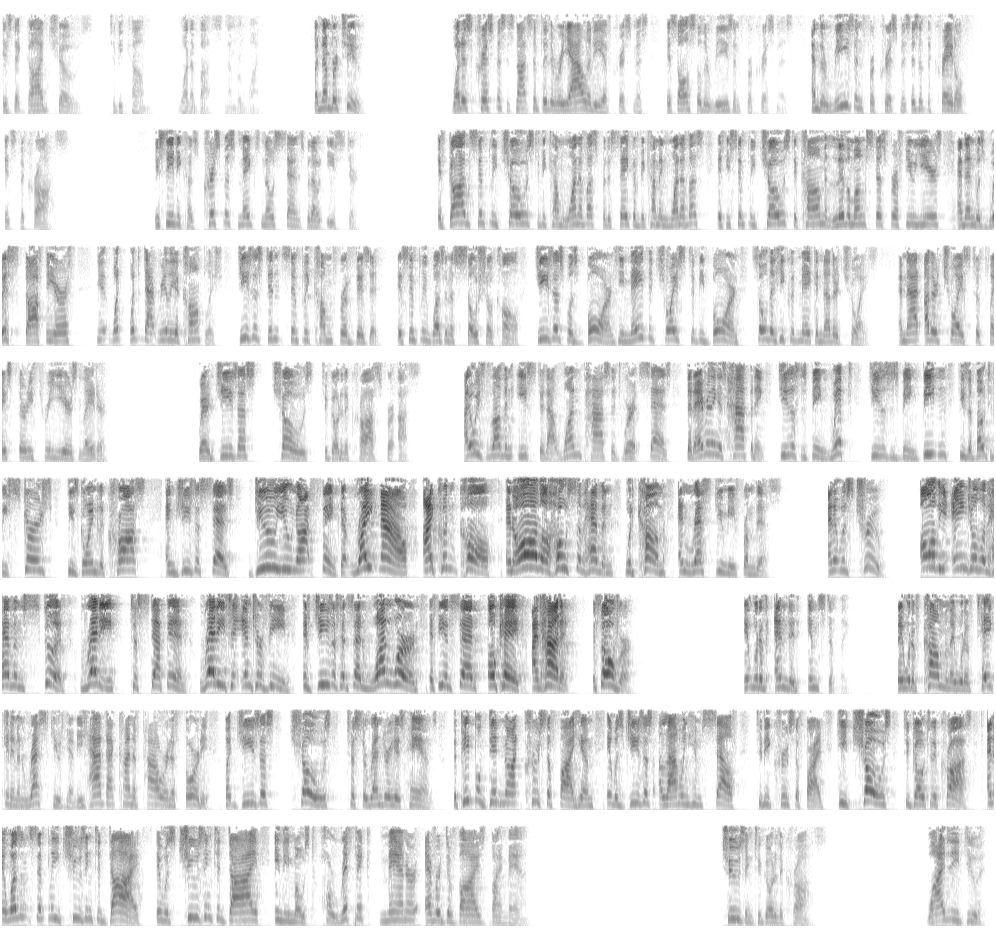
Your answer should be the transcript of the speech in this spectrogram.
is that God chose to become one of us, number one. But number two, what is Christmas? It's not simply the reality of Christmas, it's also the reason for Christmas. And the reason for Christmas isn't the cradle, it's the cross. You see, because Christmas makes no sense without Easter. If God simply chose to become one of us for the sake of becoming one of us, if He simply chose to come and live amongst us for a few years and then was whisked off the earth, what, what did that really accomplish? Jesus didn't simply come for a visit, it simply wasn't a social call. Jesus was born, He made the choice to be born so that He could make another choice. And that other choice took place 33 years later, where Jesus chose to go to the cross for us. I always love in Easter that one passage where it says that everything is happening. Jesus is being whipped, Jesus is being beaten, he's about to be scourged, he's going to the cross, and Jesus says, Do you not think that right now I couldn't call and all the hosts of heaven would come and rescue me from this? And it was true. All the angels of heaven stood ready to step in, ready to intervene. If Jesus had said one word, if he had said, okay, I've had it, it's over, it would have ended instantly. They would have come and they would have taken him and rescued him. He had that kind of power and authority. But Jesus chose to surrender his hands. The people did not crucify him, it was Jesus allowing himself to be crucified. He chose to go to the cross. And it wasn't simply choosing to die, it was choosing to die in the most horrific manner ever devised by man. Choosing to go to the cross. Why did he do it?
